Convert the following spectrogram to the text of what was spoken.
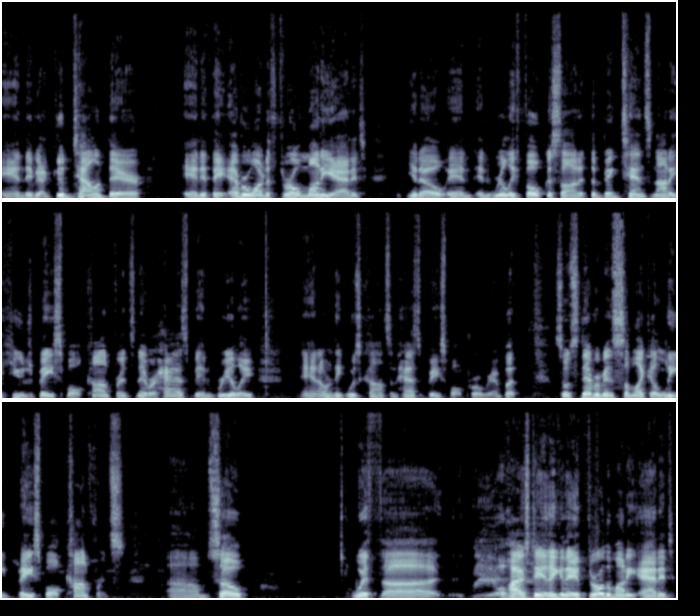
and they've got good talent there. And if they ever wanted to throw money at it, you know, and and really focus on it. The Big Ten's not a huge baseball conference, never has been really. And I don't think Wisconsin has a baseball program, but so it's never been some like elite baseball conference. Um, so with uh, Ohio State, I think they throw the money at it,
